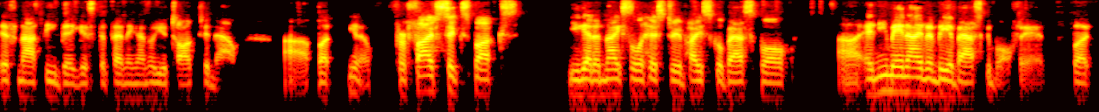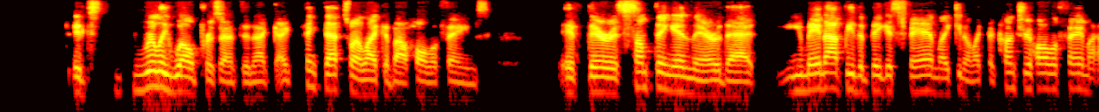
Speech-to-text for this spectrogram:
if not the biggest, depending on who you talk to now. Uh, but you know, for five six bucks, You get a nice little history of high school basketball, uh, and you may not even be a basketball fan, but it's really well presented. I, I think that's what I like about Hall of Fames. If there is something in there that you may not be the biggest fan, like you know, like the Country Hall of Fame. I'm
